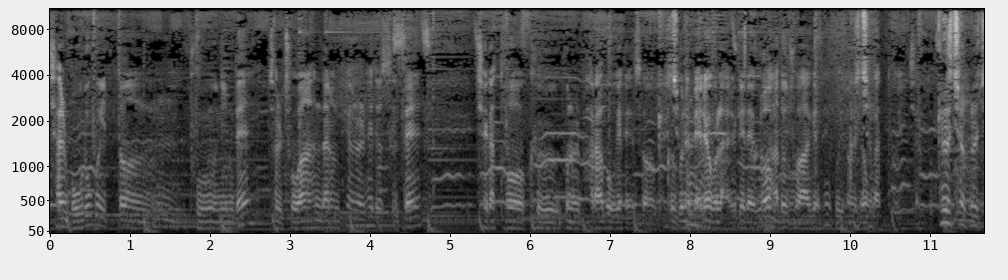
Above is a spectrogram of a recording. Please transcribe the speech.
잘 모르고 있던 분인데 저를 좋아한다는 표현을 해줬을 때 제가 더 그분을 바라보게 돼서 그분의 매력을 알게 되고 나도 좋아하게 되고 이런 경우가 또 있죠. 그렇죠, 그렇죠.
